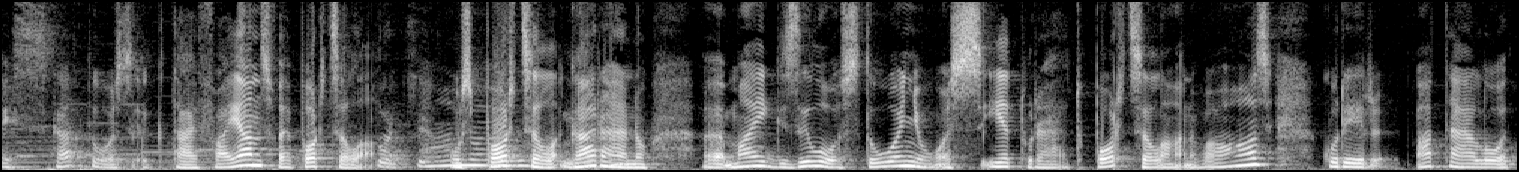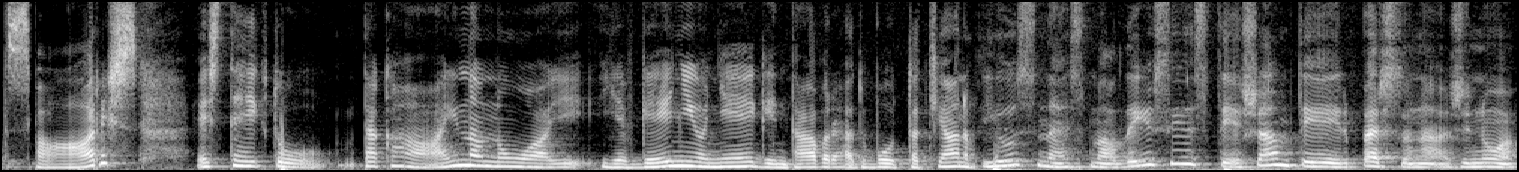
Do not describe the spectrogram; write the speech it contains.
Es skatos, tā ir fajans vai porcelāna. porcelāna Uz porcelāna garēnu, eh, maigi zilos toņos ieturētu porcelāna vāzi, kur ir attēlots pāris. Es teiktu, tā kā aina no Jevģīnija Ņēgina, tā varētu būt Tatjana. Jūs nesat maldījusies, tiešām tie ir personāži no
